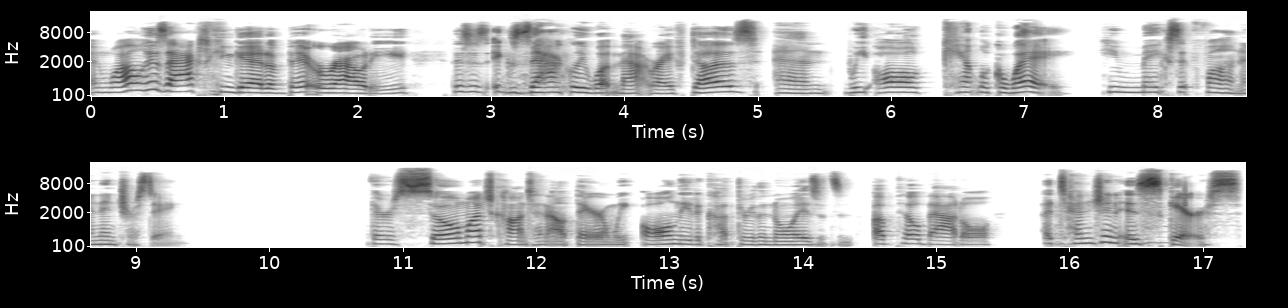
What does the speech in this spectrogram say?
And while his act can get a bit rowdy, this is exactly what Matt Rife does, and we all can't look away. He makes it fun and interesting. There's so much content out there, and we all need to cut through the noise. It's an uphill battle. Attention is scarce,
